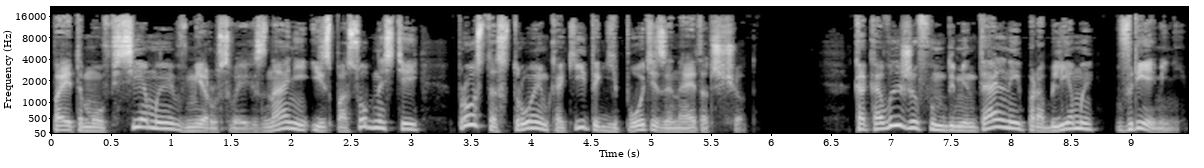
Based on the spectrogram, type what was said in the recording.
поэтому все мы, в меру своих знаний и способностей, просто строим какие-то гипотезы на этот счет. Каковы же фундаментальные проблемы времени?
